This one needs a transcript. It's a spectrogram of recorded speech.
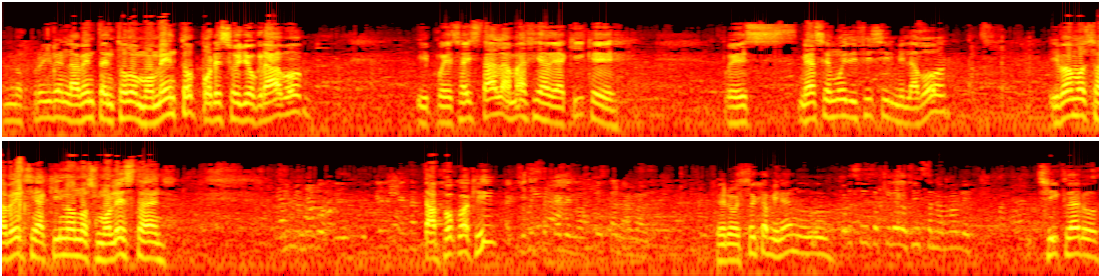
nos prohíben la venta en todo momento, por eso yo grabo y pues ahí está la mafia de aquí que pues me hace muy difícil mi labor y vamos a ver si aquí no nos molestan. ¿Tampoco aquí? Aquí en esta calle no, es tan amable. Pero estoy caminando. Por eso sí tan amable. Sí, claro.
